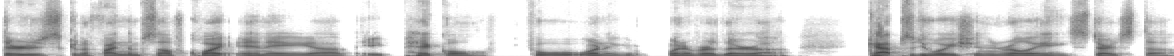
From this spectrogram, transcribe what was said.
they're just to find themselves quite in a uh, a pickle for when whenever their uh, cap situation really starts to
